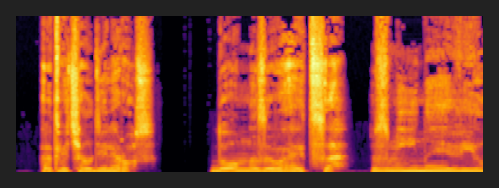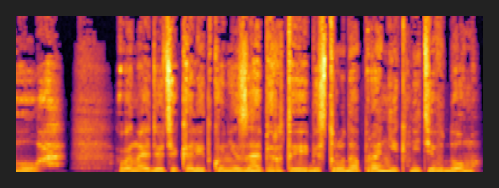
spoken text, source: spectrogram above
— отвечал Делярос. «Дом называется «Змеиная вилла». Вы найдете калитку не запертой и без труда проникнете в дом.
